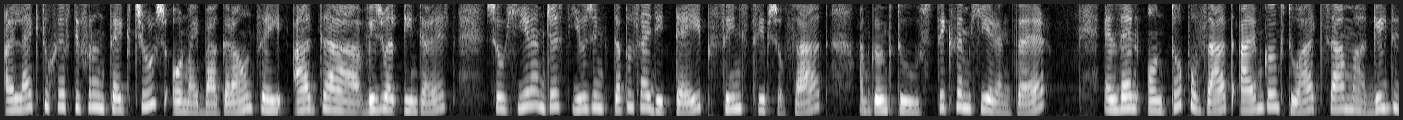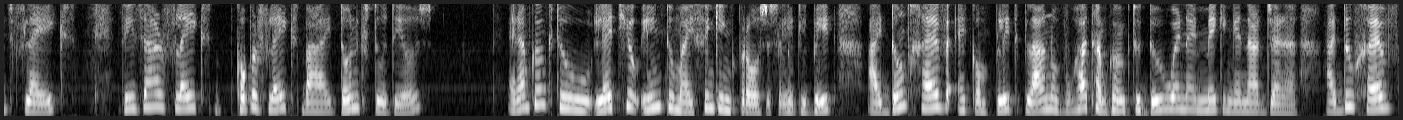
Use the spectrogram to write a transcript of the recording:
I like to have different textures on my background, they add uh, visual interest. So here I'm just using double-sided tape, thin strips of that. I'm going to stick them here and there. And then on top of that, I'm going to add some uh, gilded flakes. These are flakes, copper flakes by Tonic Studios and I'm going to let you into my thinking process a little bit. I don't have a complete plan of what I'm going to do when I'm making an art journal. I do have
